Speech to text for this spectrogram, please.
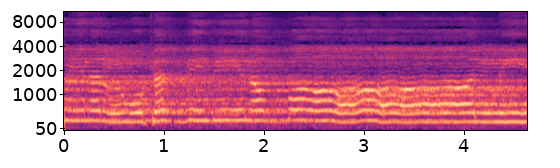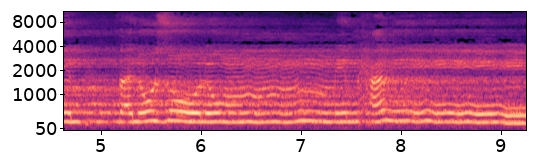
من المكذبين الضالين فنزول من حميم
